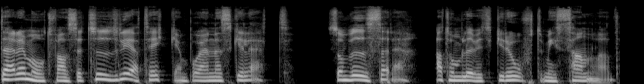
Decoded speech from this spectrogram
Däremot fanns det tydliga tecken på hennes skelett som visade att hon blivit grovt misshandlad.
